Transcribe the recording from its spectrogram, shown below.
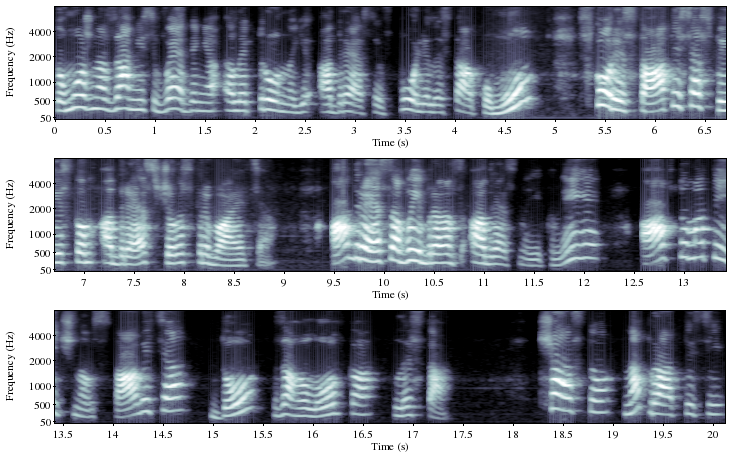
то можна замість введення електронної адреси в полі листа кому скористатися списком адрес, що розкривається. Адреса, вибрана з адресної книги, автоматично вставиться до заголовка листа. Часто на практиці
